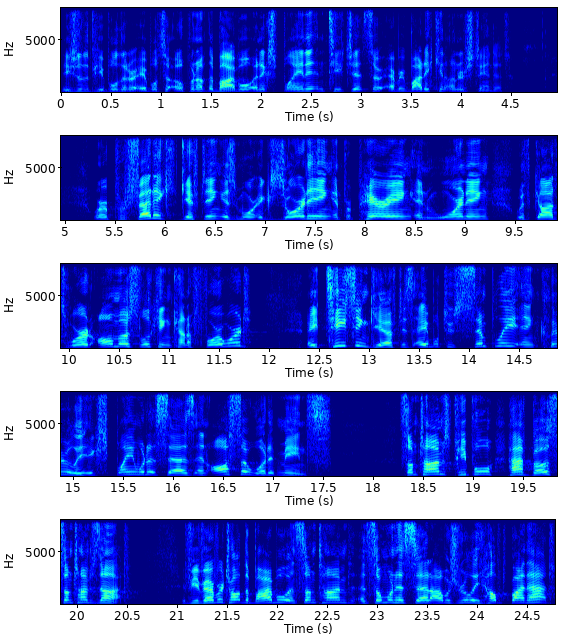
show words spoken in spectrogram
These are the people that are able to open up the Bible and explain it and teach it so everybody can understand it. Where a prophetic gifting is more exhorting and preparing and warning with God's word, almost looking kind of forward, a teaching gift is able to simply and clearly explain what it says and also what it means. Sometimes people have both, sometimes not. If you've ever taught the Bible and sometimes and someone has said, I was really helped by that,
